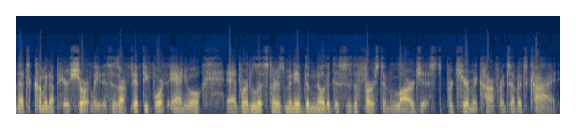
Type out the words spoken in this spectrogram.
that's coming up here shortly. This is our 54th annual, and for listeners, many of them know that this is the first and largest procurement conference of its kind.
